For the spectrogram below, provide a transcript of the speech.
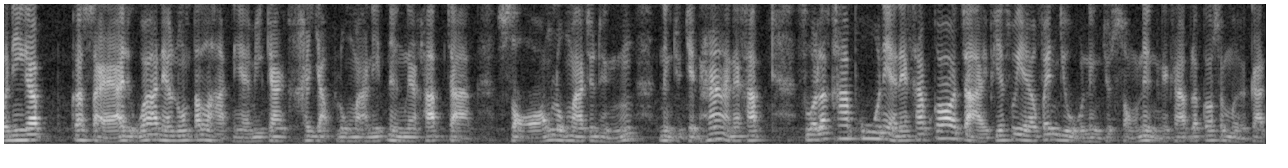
วันนี้ครับกระแสหรือว่าแนวโน้มตลาดเนี่ยมีการขยับลงมานิดนึงนะครับจาก 2 ลงมาจนถึง 1.75 นะครับ ส่วนราคาพูเนี่ยนะครับก็จ่าย PSV e l f e n อยู่ 1.21 นะครับ แล้วก็เสมอกัน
